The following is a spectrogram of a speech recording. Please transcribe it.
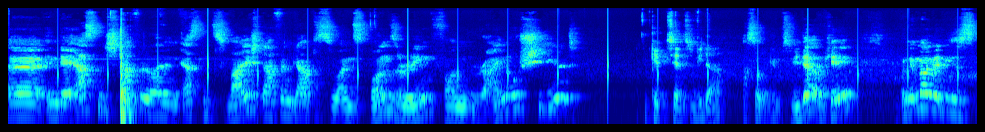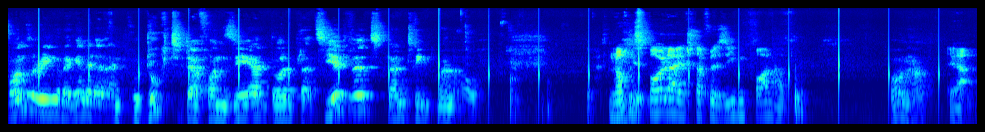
Äh, in der ersten Staffel oder in den ersten zwei Staffeln gab es so ein Sponsoring von Rhino Shield. Gibt es jetzt wieder. Achso, gibt's wieder, okay. Und immer wenn dieses Sponsoring oder generell ein Produkt davon sehr doll platziert wird, dann trinkt man auch. Noch ein Spoiler in Staffel 7 Pornhub. Pornhub. Ja.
